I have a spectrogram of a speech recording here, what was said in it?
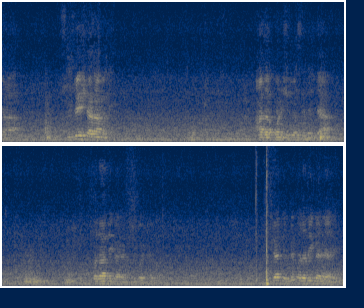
या सुजय शहरामध्ये. आज आपण शिवसेनेच्या पदाधिकाऱ्यांची बैठक ज्या जेवढे पदाधिकारी आहेत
